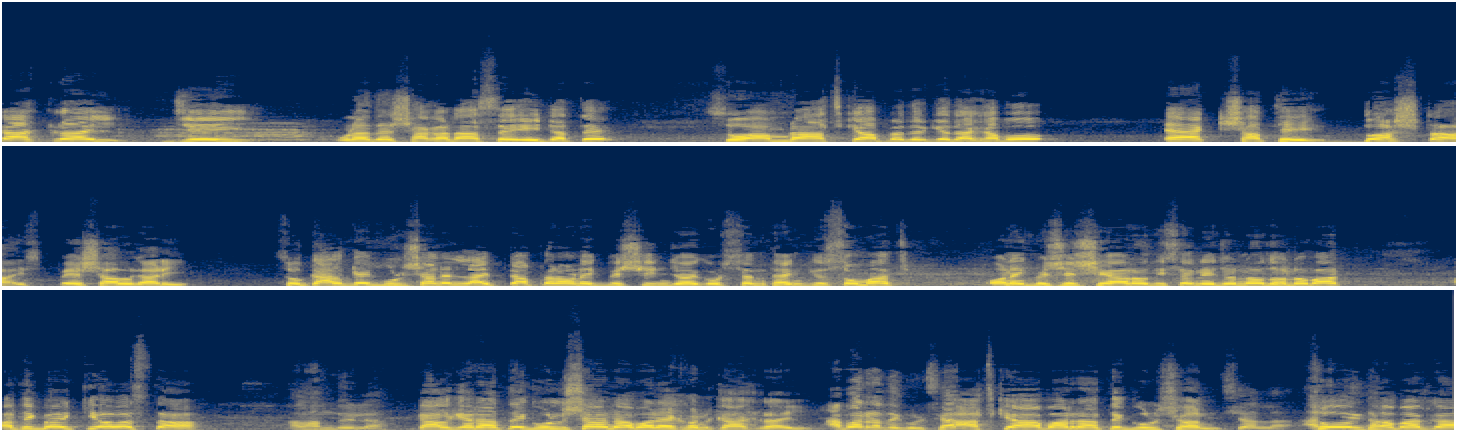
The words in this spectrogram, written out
কাকরাইল যেই ওনাদের শাখাটা আছে এইটাতে। সো আমরা আজকে আপনাদেরকে দেখাবো একসাথে দশটা স্পেশাল গাড়ি। সো কালকে গুলশানের লাইভটা আপনারা অনেক বেশি এনজয় করছেন। থ্যাংক ইউ সো মাচ অনেক বেশি শেয়ারও দিচ্ছেন এজন্যও ধন্যবাদ। আতিক ভাই কি অবস্থা? আলহামদুলিল্লাহ। কালকে রাতে গুলশান আবার এখন কাকরাইল। আবার রাতে গুলশান? আজকে আবার রাতে গুলশান। তো ধামাকা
